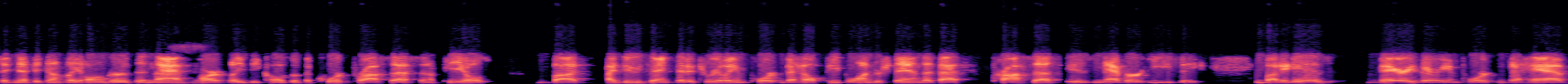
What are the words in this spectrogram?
significantly longer than that, mm-hmm. partly because of the court process and appeals. But I do think that it's really important to help people understand that that process is never easy, but it is very, very important to have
